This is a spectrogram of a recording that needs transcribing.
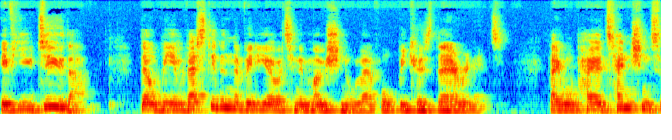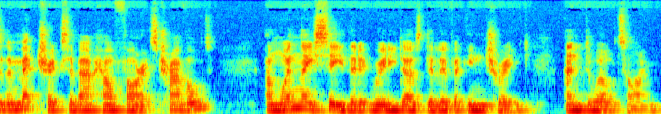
If you do that, they'll be invested in the video at an emotional level because they're in it. They will pay attention to the metrics about how far it's traveled. And when they see that it really does deliver intrigue and dwell time,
